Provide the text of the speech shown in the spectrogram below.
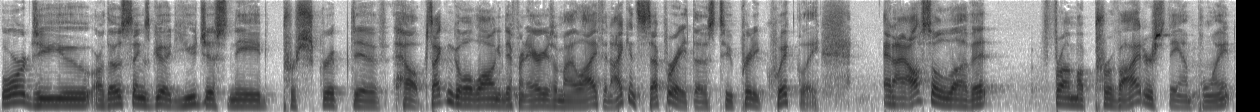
Or do you are those things good? You just need prescriptive help. Because i can go along in different areas of my life and i can separate those two pretty quickly. And i also love it from a provider standpoint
